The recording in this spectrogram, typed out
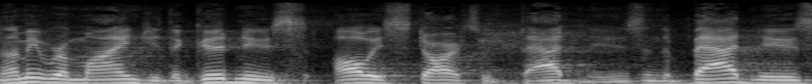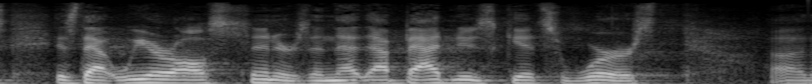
let me remind you the good news always starts with bad news. And the bad news is that we are all sinners, and that, that bad news gets worse. Uh,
